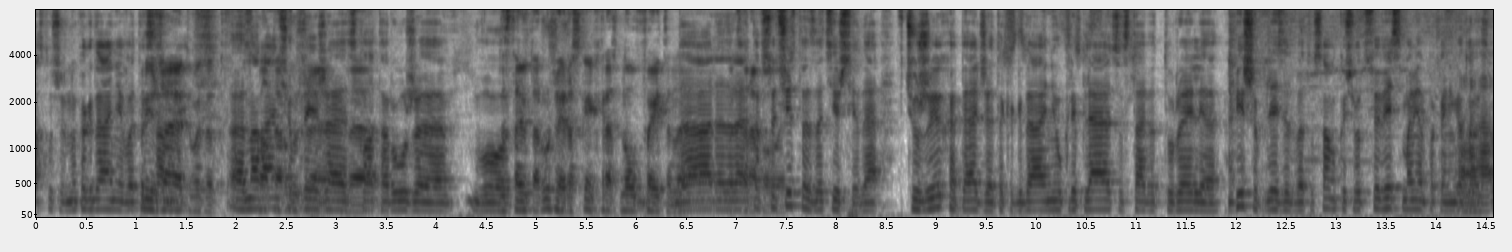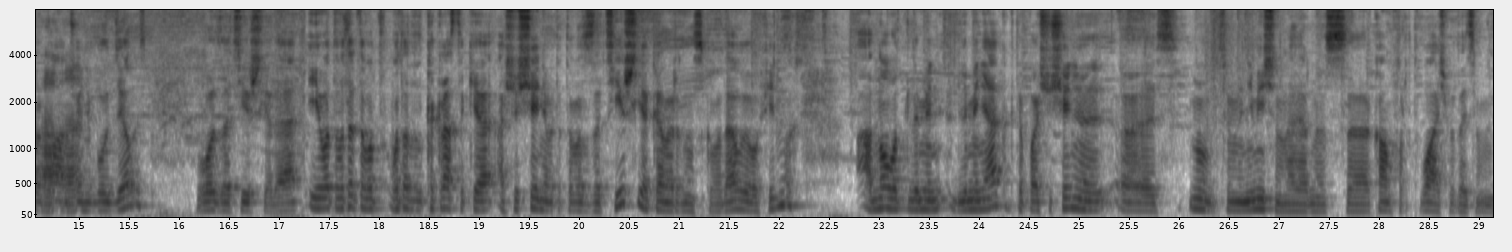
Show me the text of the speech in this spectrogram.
А, слушай, ну когда они в это Приезжают самое, в этот э, на ранчо оружия, приезжают, да. склад оружия, вот. Достают оружие и как раз no fate на Да, да, да, да, это все чистое затишье, да. В чужих, опять же, это когда они укрепляются, ставят турели. Бишоп лезет в эту самую, короче, вот все весь момент, пока не готовят свой план, что они будут делать. Вот затишье, да. И вот, вот это вот, вот это как раз-таки ощущение вот этого затишья Кэмероновского, да, в его фильмах, оно вот для меня, для меня как-то по ощущению, э, с- ну, синонимично, наверное, с э, Comfort Watch, вот этим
